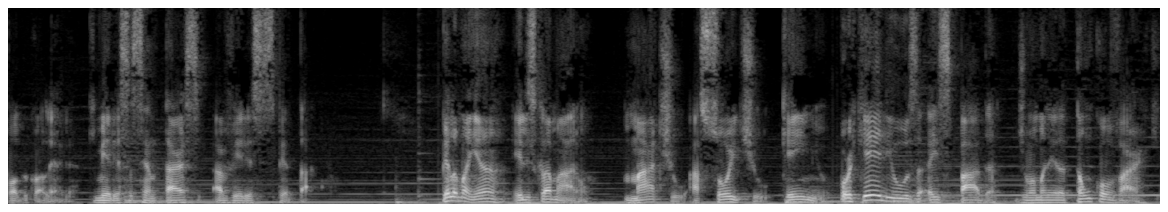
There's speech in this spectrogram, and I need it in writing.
pobre colega, que mereça sentar-se a ver esse espetáculo? Pela manhã, eles clamaram: Mate-o, açoite-o, queime-o. Por que ele usa a espada de uma maneira tão covarde?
